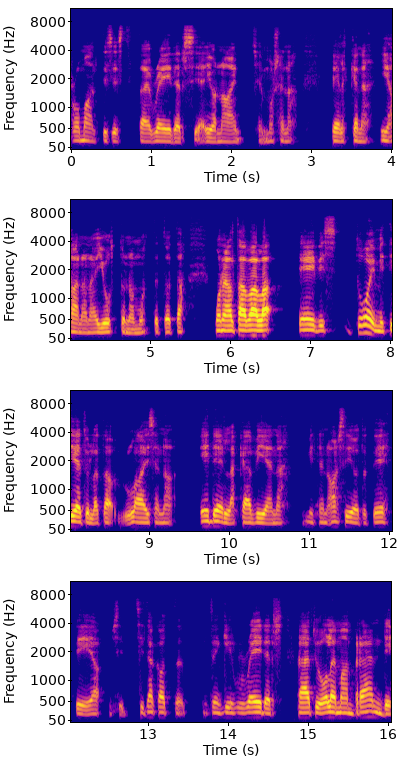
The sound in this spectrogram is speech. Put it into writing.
romanttisesti tai Raidersia jonain semmoisena pelkkänä ihanana juttuna, mutta tota, monella tavalla Davis toimi tietynlaisena edelläkävijänä, miten asioita tehtiin. Ja sit, sitä kautta jotenkin Raiders päätyi olemaan brändi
